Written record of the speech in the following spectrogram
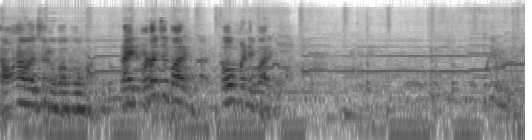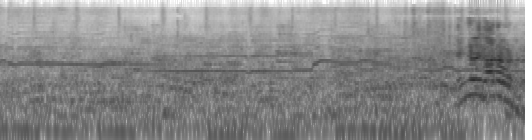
கவனம் வச்சிருங்க பாப்போம் ரைட் உடைச்சு பாருங்க. ஓபன் பண்ணி பாருங்க. எங்களுக்கு காட்ட வேணும்.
